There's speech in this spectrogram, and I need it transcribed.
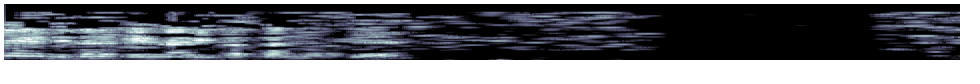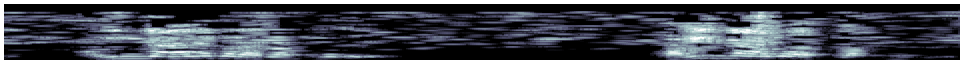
මෙතන පෙන්වන්න එකක් ගන්නවාද? අවිඥානික වරක් නෙවෙයි. අවිඥානික වස්තුවක් නෙවෙයි.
